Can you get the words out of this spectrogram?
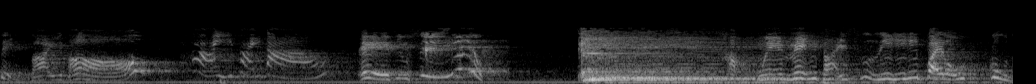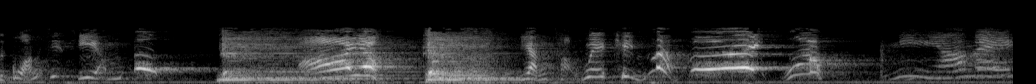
得在道？还在道？这就是了。曹妹明在四年败露，顾着光些强多。哎呀！杨草为听了，我娘妹，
